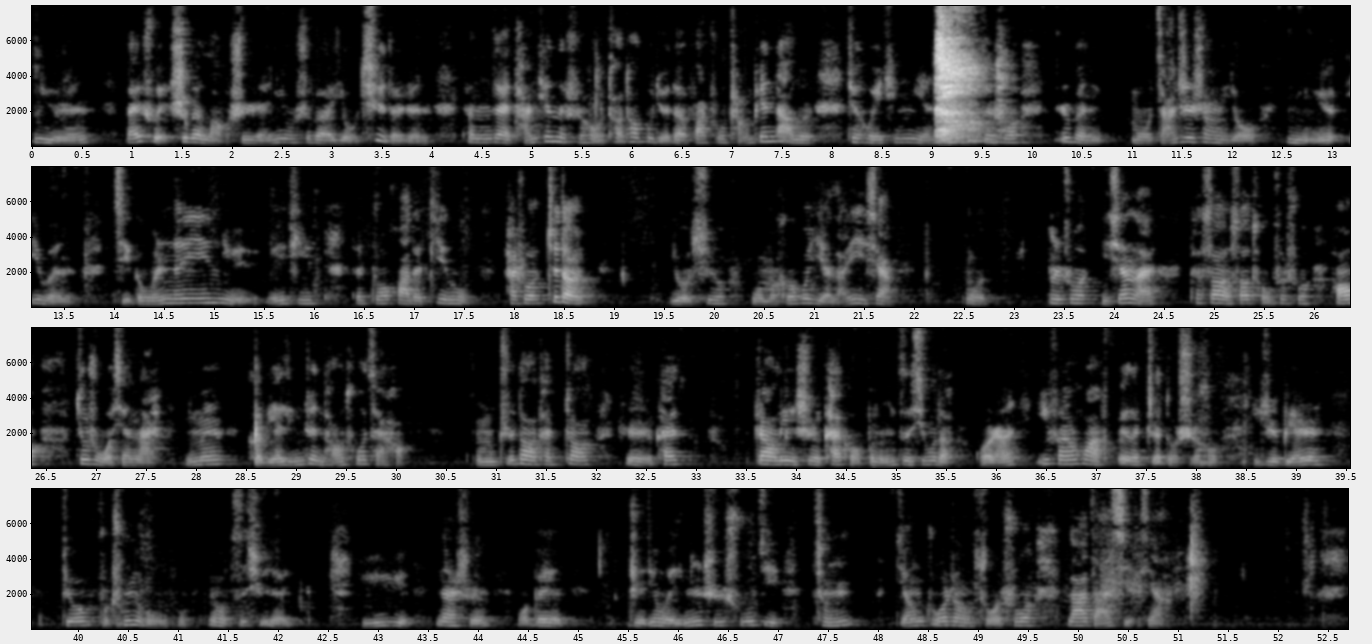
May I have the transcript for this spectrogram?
女人白水是个老实人，又是个有趣的人。他能在谈天的时候滔滔不绝地发出长篇大论。这回听言子说，日本某杂志上有“女”一文，几个文人以“女”为题的作画的记录。他说：“这倒有趣，我们何不也来一下？”我他说：“你先来。”他搔了搔头发说：“好，就是我先来。”你们可别临阵逃脱才好。我们知道他照是开，照例是开口不能自修的。果然，一番话费了这多时候，以致别人只有补充的功夫，没有自叙的余裕。那时我被指定为临时书记，曾将桌上所说拉杂写下。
